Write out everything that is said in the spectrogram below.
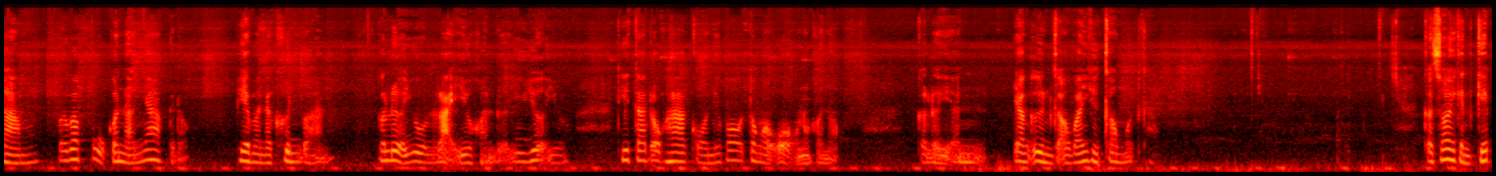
งามเพราะว่าปลูกก็หนังยากไปดอก เพียงมันจะขึ้นบ้านก็เหลืออยู่ไหลอยู่ค่ะเหลืออยู่เยอะอยู่ ที่ตัดออกหาก่อนนี่เพราะต้องเอาออกเนาะค่ะเนาะก็เลยอันอย่างอื่นก็เอาไว้คือเก่าหมดค่ะ ก็ช่วยกันเก็บ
